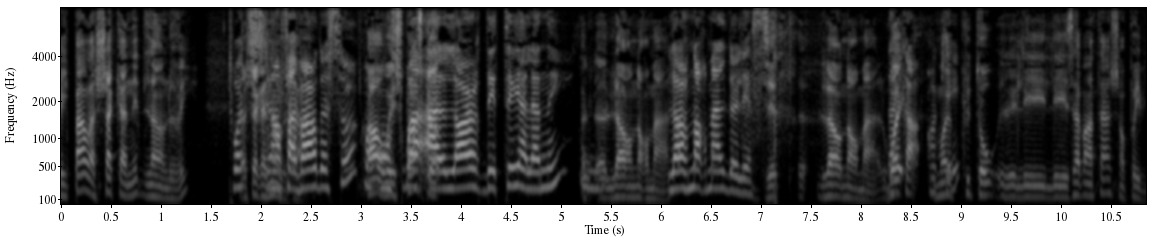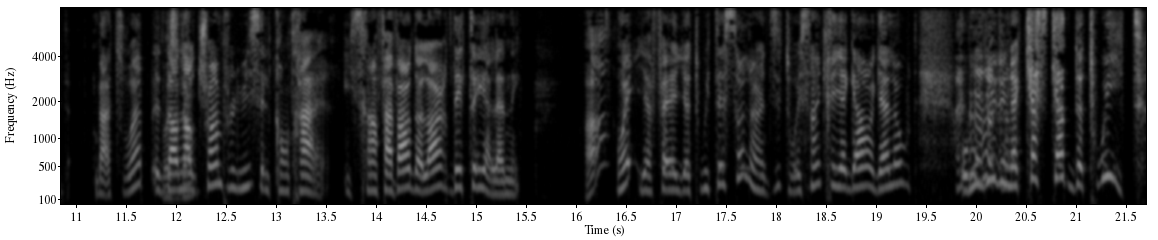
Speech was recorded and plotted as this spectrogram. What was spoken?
ils parlent à chaque année de l'enlever. Toi, à tu serais en garde. faveur de ça? Qu'on Ah oui, soit que- à l'heure d'été à l'année? ou? Euh, L'heure normale. L'heure normale de l'Est? Dites euh, l'heure normale. Ok. Moi, plutôt, les, les avantages sont pas évidents. Ben, tu vois, Donald. Trump, lui, c'est le contraire. Il serait en faveur de l'heure d'été à l'année. Ah? Oui, il a fait, il a tweeté ça lundi, toi, sans crier gare, gars l'autre, au milieu d'une cascade de tweets.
